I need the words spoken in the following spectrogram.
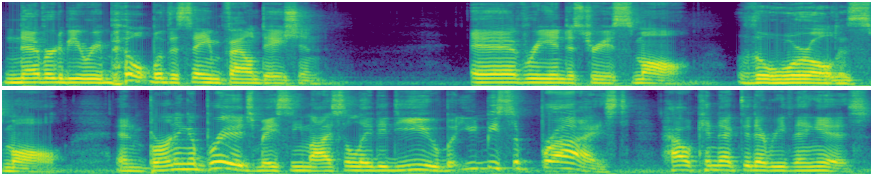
never to be rebuilt with the same foundation. Every industry is small, the world is small and burning a bridge may seem isolated to you, but you'd be surprised how connected everything is,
